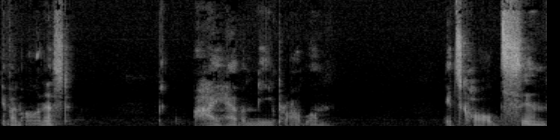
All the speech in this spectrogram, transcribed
If I'm honest, I have a me problem. It's called sin.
